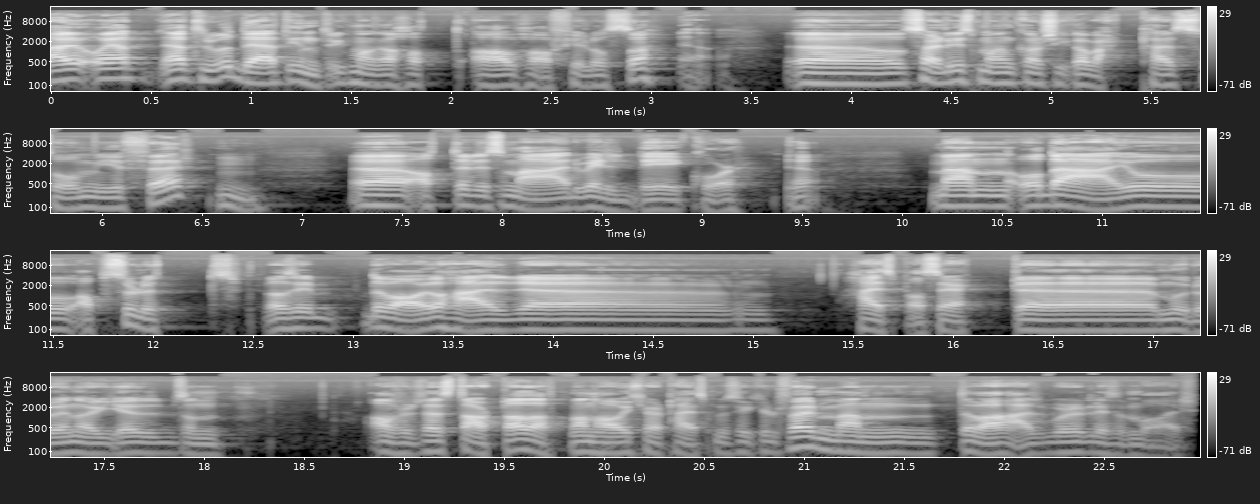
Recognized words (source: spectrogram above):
Nei, og jeg, jeg tror det er et inntrykk mange har hatt av Hafjell også. Ja. Uh, og særlig hvis man kanskje ikke har vært her så mye før. eh, at det liksom er veldig core. Ja. Men, og det er jo absolutt altså, Det var jo her uh, heisbasert uh, moro i Norge sånn anførselstegn starta. da Man har jo kjørt heis med sykkel før, men det var her hvor det liksom var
